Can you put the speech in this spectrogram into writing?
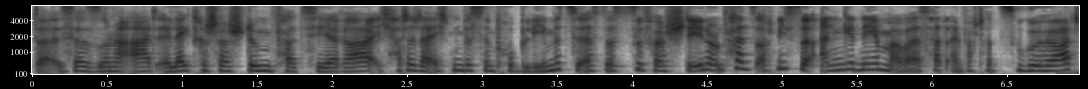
da ist ja so eine Art elektrischer Stimmenverzehrer. Ich hatte da echt ein bisschen Probleme, zuerst das zu verstehen und fand es auch nicht so angenehm, aber es hat einfach dazu gehört.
